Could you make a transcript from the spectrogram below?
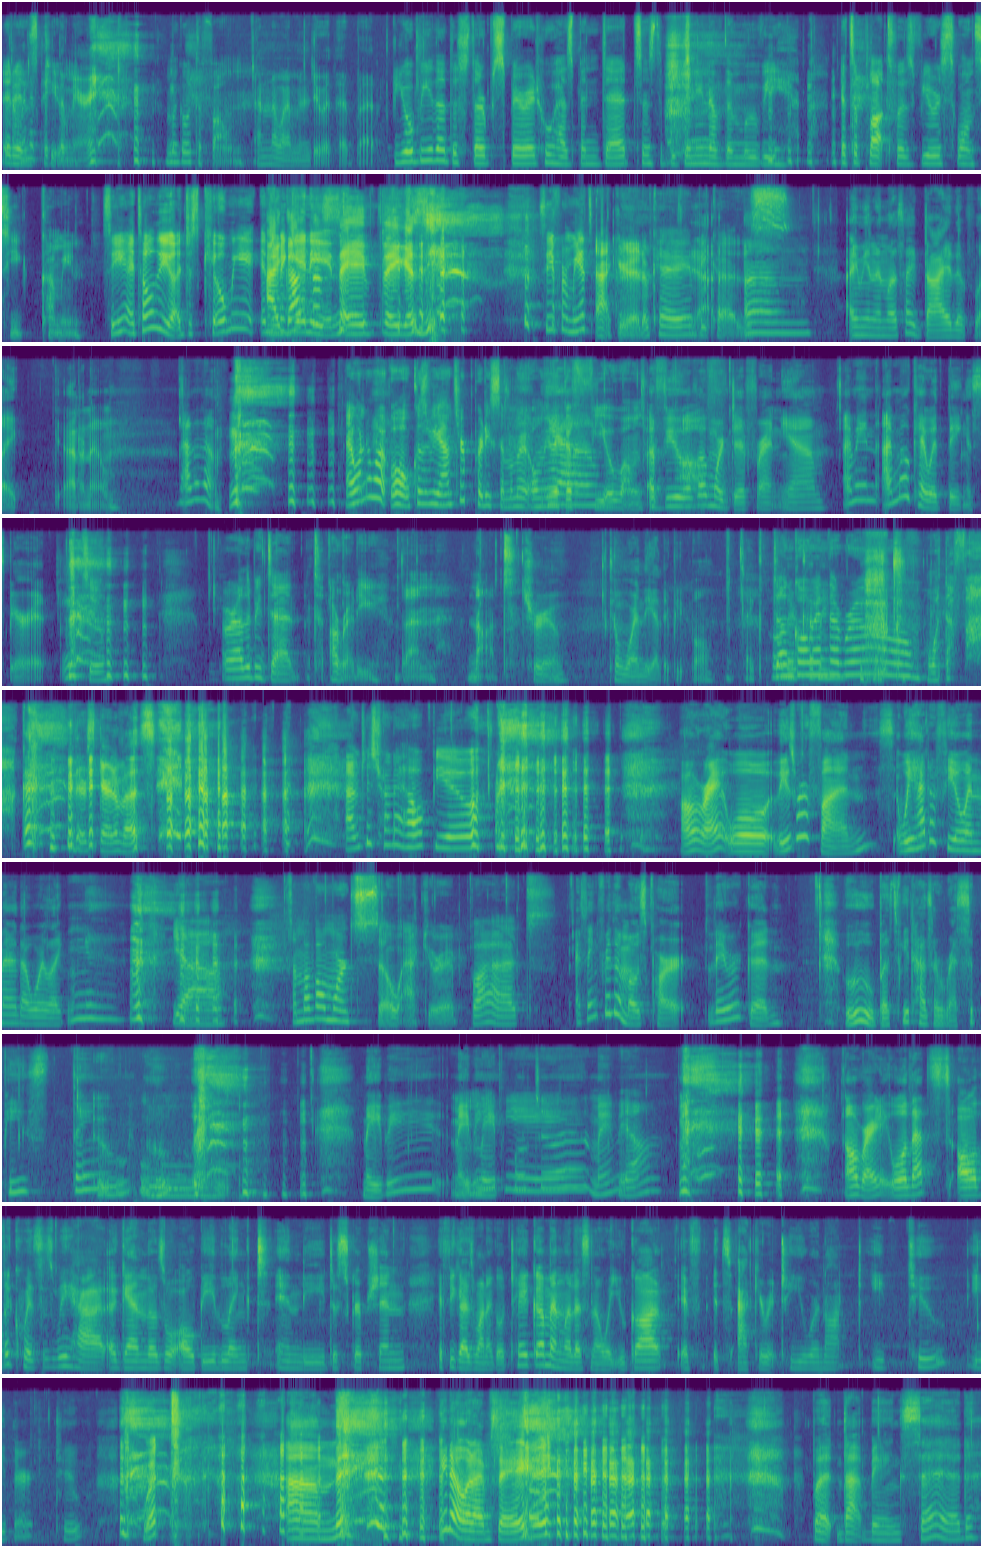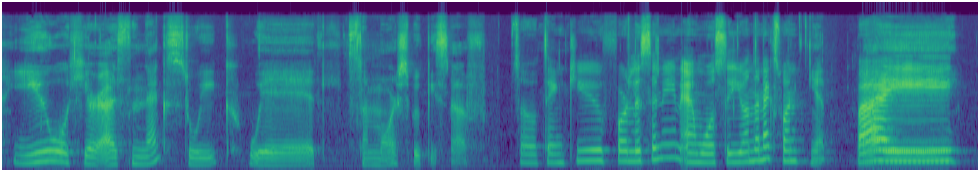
It I'm is gonna pick cute. the mirror. I'm gonna go with the phone. I don't know what I'm gonna do with it, but You'll be the disturbed spirit who has been dead since the beginning of the movie. it's a plot twist viewers won't see coming. See, I told you, I just kill me in the I got beginning. the same thing as you. See, for me, it's accurate, okay? Because Um, I mean, unless I died of like I don't know, I don't know. I wonder what. Oh, because we answered pretty similar. Only like a few ones. A were few of them were different, yeah. I mean, I'm okay with being a spirit. Me too. I'd rather be dead already than not. True. Can warn the other people. Like, oh, Don't go in the room. what the fuck? they're scared of us. I'm just trying to help you. All right. Well, these were fun. We had a few in there that were like, "Nyeh." yeah. Some of them weren't so accurate, but I think for the most part, they were good. Ooh, BuzzFeed has a recipes thing. ooh, Maybe, maybe, Maybe. we'll do it. Maybe. yeah. All right. Well, that's all the quizzes we had. Again, those will all be linked in the description if you guys want to go take them and let us know what you got, if it's accurate to you or not. E- too, either, too. What? Um, you know what I'm saying. but that being said, you will hear us next week with some more spooky stuff. so thank you for listening, and we'll see you on the next one. Yep. Bye. Bye.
